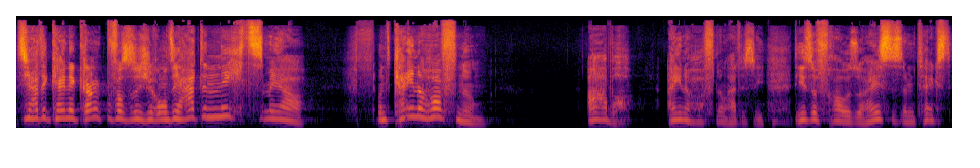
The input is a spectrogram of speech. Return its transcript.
Sie hatte keine Krankenversicherung, sie hatte nichts mehr und keine Hoffnung. Aber eine Hoffnung hatte sie. Diese Frau, so heißt es im Text,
